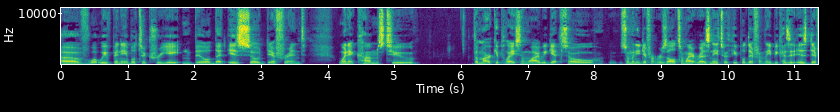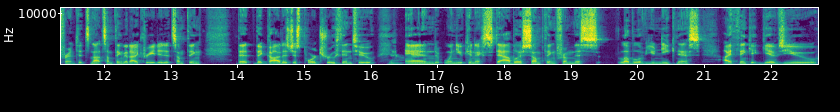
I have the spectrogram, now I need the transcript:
of what we've been able to create and build that is so different when it comes to the marketplace and why we get so so many different results and why it resonates with people differently because it is different. It's not something that i created. It's something that that god has just poured truth into. Yeah. and when you can establish something from this level of uniqueness, I think it gives you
